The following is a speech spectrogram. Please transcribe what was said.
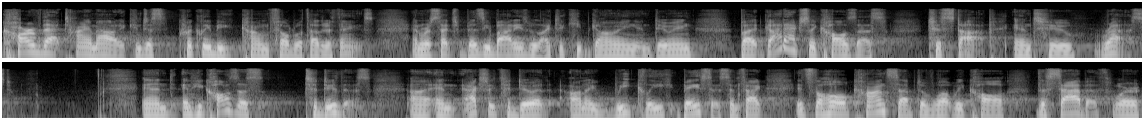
carve that time out. It can just quickly become filled with other things. And we're such busybodies, we like to keep going and doing. But God actually calls us to stop and to rest. And, and He calls us to do this, uh, and actually to do it on a weekly basis. In fact, it's the whole concept of what we call the Sabbath, where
